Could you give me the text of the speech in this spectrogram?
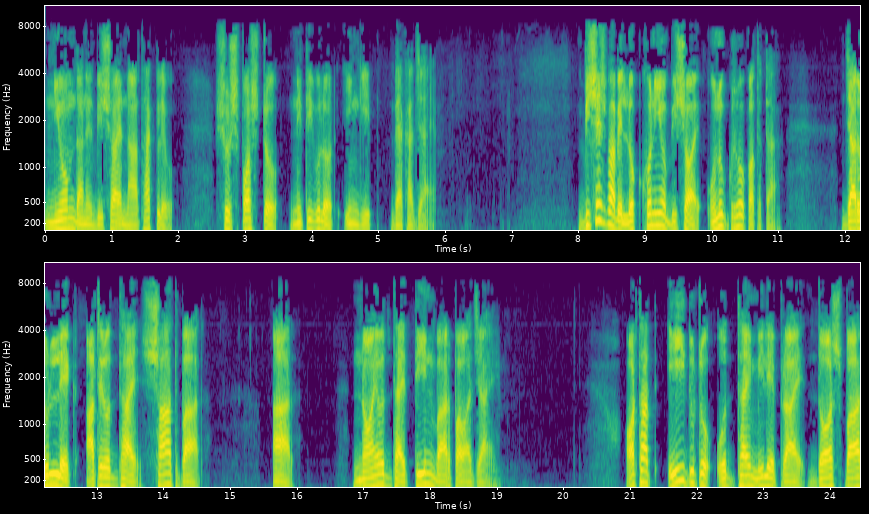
নিয়ম দানের বিষয় না থাকলেও সুস্পষ্ট নীতিগুলোর ইঙ্গিত দেখা যায়। বিশেষভাবে লক্ষণীয় বিষয় অনুগ্রহ কথাটা যার উল্লেখ আটের অধ্যায় সাতবার আর নয় অধ্যায় তিনবার পাওয়া যায়। অর্থাৎ এই দুটো অধ্যায় মিলে প্রায় দশ বার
